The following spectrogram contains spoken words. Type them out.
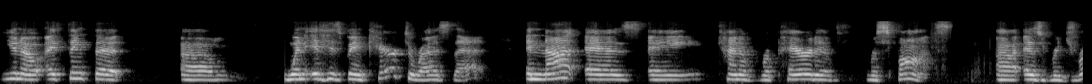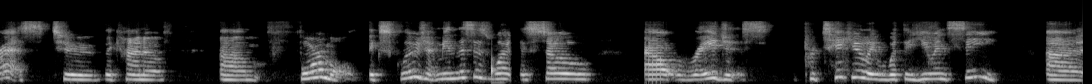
you know, I think that um, when it has been characterized that, and not as a kind of reparative response, uh, as redress to the kind of um, formal exclusion. I mean, this is what is so outrageous, particularly with the UNC uh,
